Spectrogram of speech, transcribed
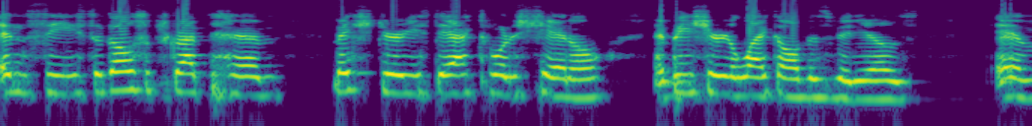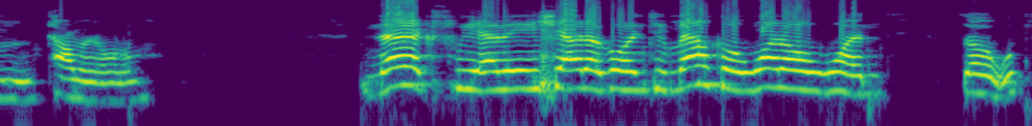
NC, so go subscribe to him Make sure you stay active on his channel and be sure to like all of his videos and comment on them. Next, we have a shout out going to Malco101. So, whoops,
